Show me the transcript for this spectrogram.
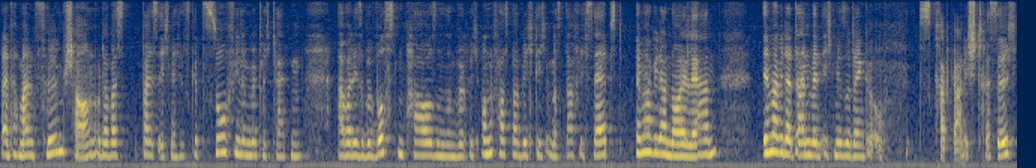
und einfach mal einen Film schauen oder was weiß ich nicht. Es gibt so viele Möglichkeiten, aber diese bewussten Pausen sind wirklich unfassbar wichtig und das darf ich selbst immer wieder neu lernen, immer wieder dann, wenn ich mir so denke, oh, das ist gerade gar nicht stressig.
